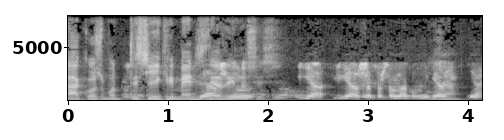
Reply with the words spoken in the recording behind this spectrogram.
διάκοσμο τη συγκεκριμένη Γεια σου. διαδήλωση. Γεια, γεια σου, Αποστολάκο μου. Γεια. σου. Γεια.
